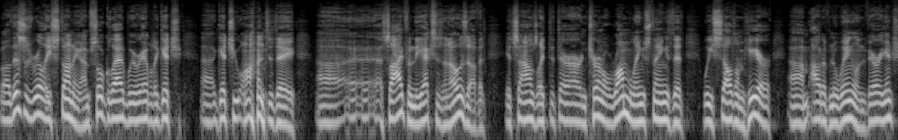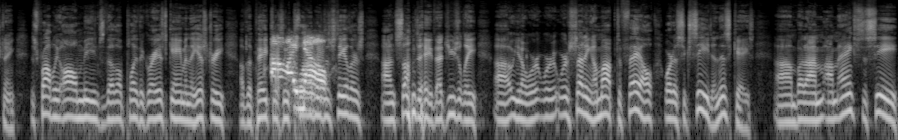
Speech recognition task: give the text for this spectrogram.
Well, this is really stunning. I'm so glad we were able to get you, uh, get you on today. Uh, aside from the X's and O's of it, it sounds like that there are internal rumblings, things that we seldom hear um, out of New England. Very interesting. This probably all means that they'll play the greatest game in the history of the Patriots oh, and clobber the Steelers on Sunday. That usually, uh, you know, we're, we're, we're setting them up to fail or to succeed in this case. Um, but I'm I'm anxious to see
